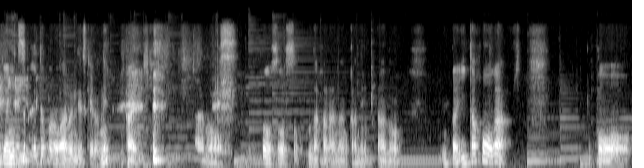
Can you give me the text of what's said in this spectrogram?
非常に辛いところはあるんですけどね。はい。あの、そうそうそう。だからなんかね、あの、やっぱりいた方が、こ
